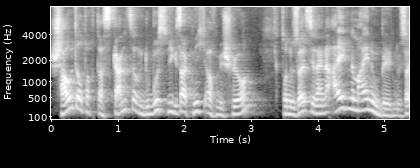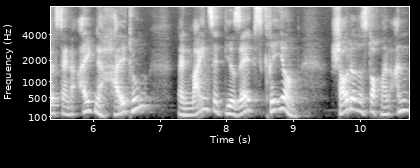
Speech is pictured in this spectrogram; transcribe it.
schau dir doch das Ganze und du musst, wie gesagt, nicht auf mich hören, sondern du sollst dir deine eigene Meinung bilden. Du sollst deine eigene Haltung, dein Mindset dir selbst kreieren. Schau dir das doch mal an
